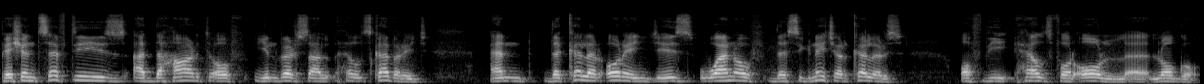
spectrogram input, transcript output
Patient safety is at the heart of universal health coverage and the color orange is one of the signature colors of the Health for All uh, logo.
